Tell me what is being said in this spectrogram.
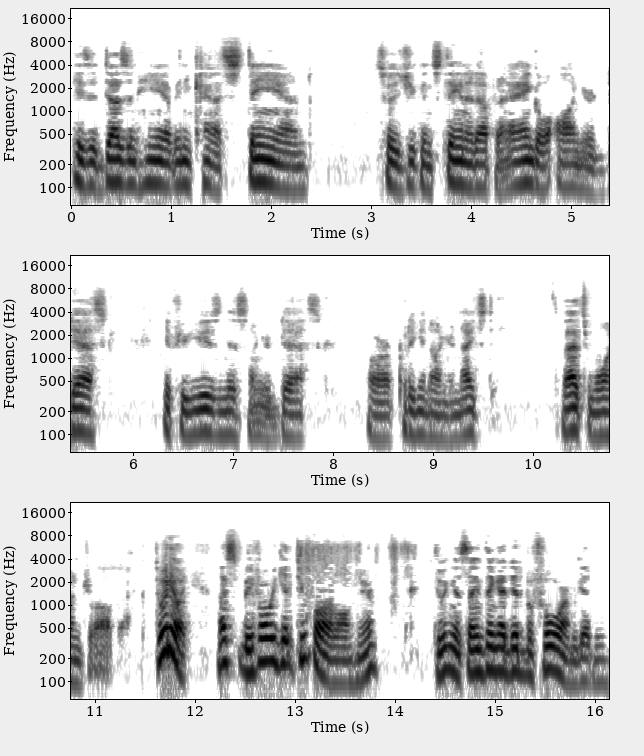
is it doesn't have any kind of stand so that you can stand it up at an angle on your desk if you're using this on your desk or putting it on your nightstand. So that's one drawback. So anyway, let's before we get too far along here, doing the same thing I did before. I'm getting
